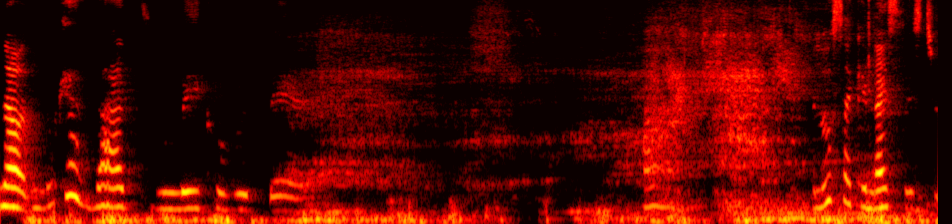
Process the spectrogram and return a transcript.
Now look at that lake over there. Ah, it looks like a nice place to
